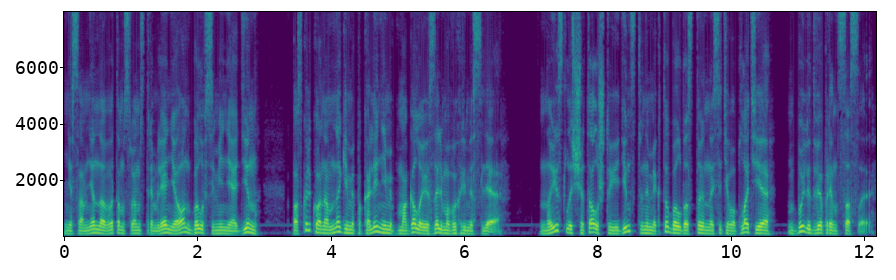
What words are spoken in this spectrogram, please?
Несомненно, в этом своем стремлении он был в семье не один, поскольку она многими поколениями помогала Изельма в их ремесле но Исла считал, что единственными, кто был достоин носить его платье, были две принцессы.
